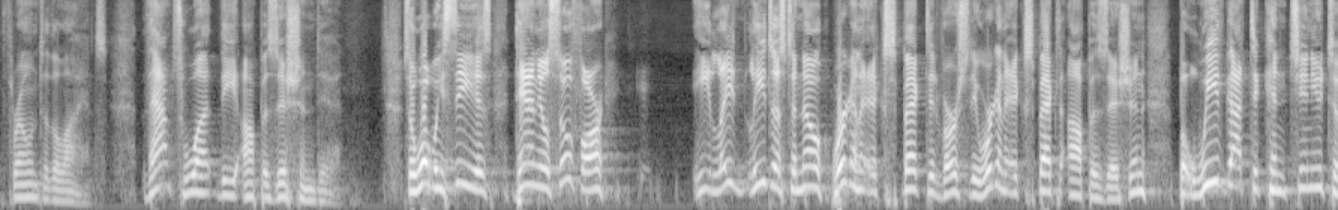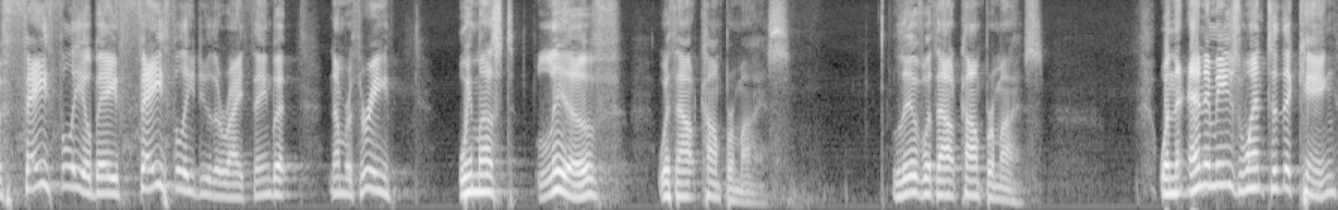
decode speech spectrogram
thrown to the lions. That's what the opposition did. So, what we see is Daniel so far, he leads us to know we're going to expect adversity, we're going to expect opposition, but we've got to continue to faithfully obey, faithfully do the right thing. But number three, we must live without compromise. Live without compromise. When the enemies went to the king,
